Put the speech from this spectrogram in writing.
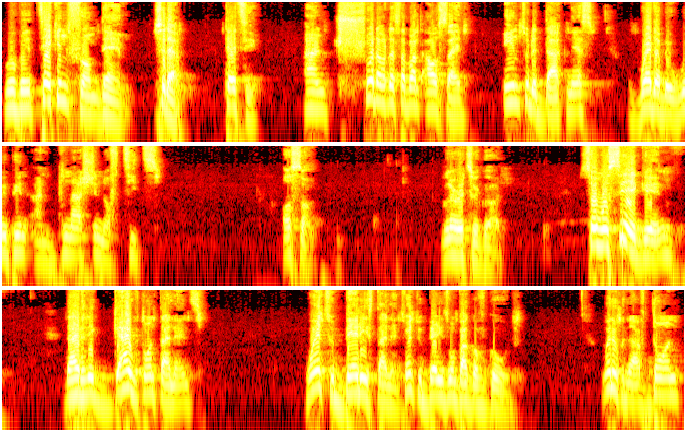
will be taken from them. See that? 30. And throw the servant outside into the darkness where there'll be weeping and gnashing of teeth. Awesome. Glory to God. So we'll see again that the guy with one talent went to bury his talent, went to bury his own bag of gold when he could have done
